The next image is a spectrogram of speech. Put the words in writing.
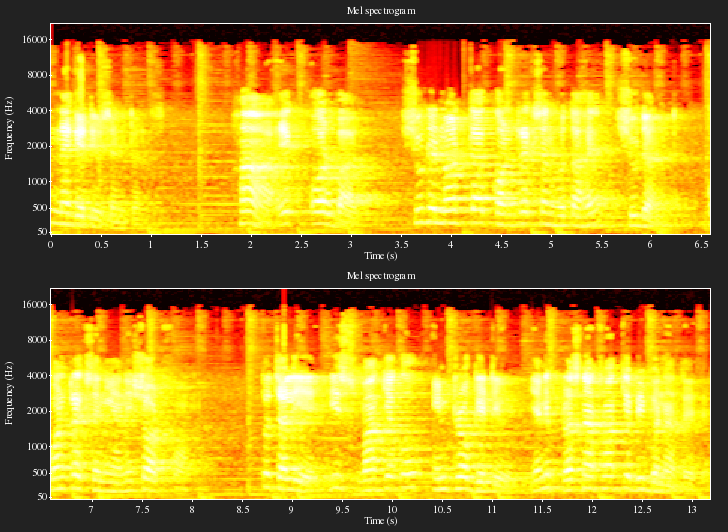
नेगेटिव सेंटेंस हाँ एक और बात। शुड नॉट का कॉन्ट्रेक्शन होता है शुडंट कॉन्ट्रेक्शन यानी शॉर्ट फॉर्म तो चलिए इस वाक्य को इंट्रोगेटिव यानी प्रश्नार्थ वाक्य भी बनाते हैं।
